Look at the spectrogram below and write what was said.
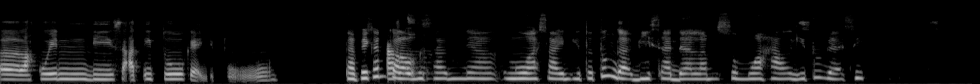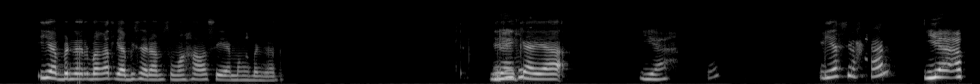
uh, lakuin di saat itu kayak gitu. Tapi kan kalau misalnya nguasain itu tuh nggak bisa dalam semua hal gitu nggak sih? Iya bener banget nggak bisa dalam semua hal sih emang bener. Jadi Berarti... kayak Iya. Hmm? Iya silahkan. Iya, aku,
